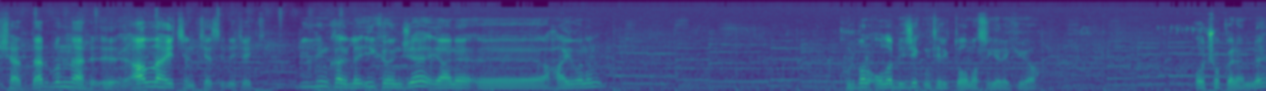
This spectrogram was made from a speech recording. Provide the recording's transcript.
şartlar bunlar. Ee, Allah için kesilecek. Bildiğim kadarıyla ilk önce yani hayvanın kurban olabilecek nitelikte olması gerekiyor. O çok önemli.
